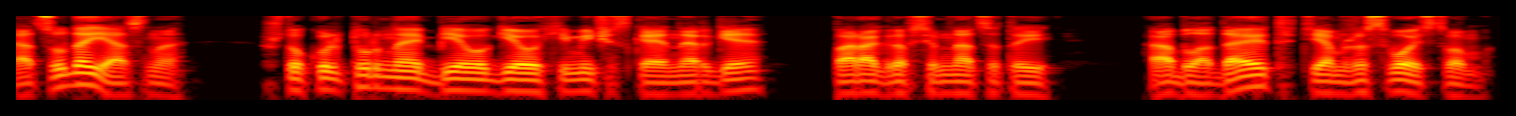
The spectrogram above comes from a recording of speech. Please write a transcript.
Отсюда ясно, что культурная биогеохимическая энергия, параграф 17, обладает тем же свойством.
